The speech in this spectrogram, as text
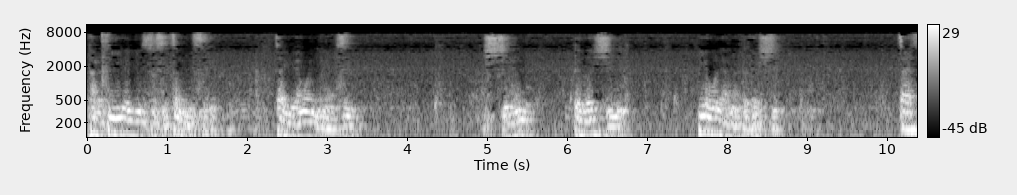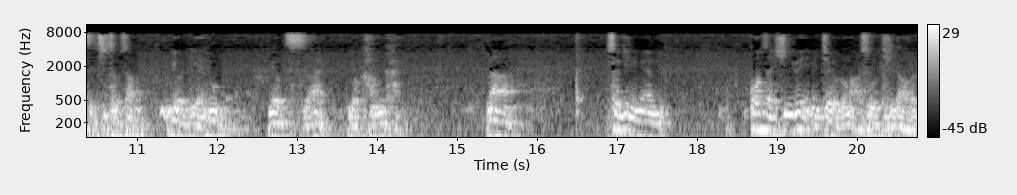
它的第一个意思是正直，在原文里面是行德行。优良的德行，在此基础上有怜悯，有慈爱，有慷慨。那圣经里面，光在新约里面就有罗马书提到了，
